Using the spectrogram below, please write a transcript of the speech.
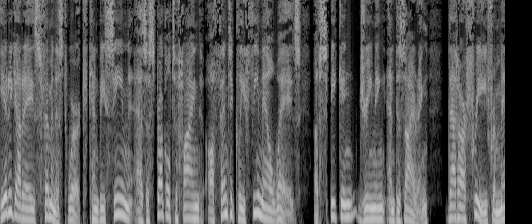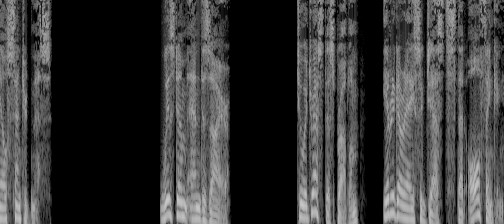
Irigaray's feminist work can be seen as a struggle to find authentically female ways of speaking, dreaming, and desiring that are free from male-centeredness. Wisdom and Desire To address this problem, Irigaray suggests that all thinking,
